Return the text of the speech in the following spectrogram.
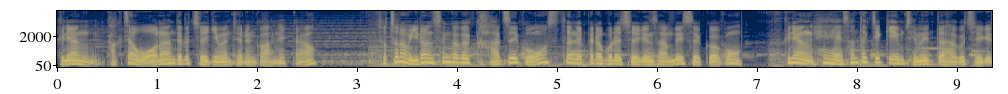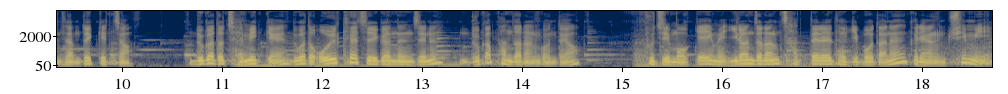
그냥 각자 원하는 대로 즐기면 되는 거 아닐까요? 저처럼 이런 생각을 가지고 스탠리 페러블을 즐긴 사람도 있을 거고 그냥 해해 선택지 게임 재밌다 하고 즐긴 사람도 있겠죠. 누가 더 재밌게 누가 더 옳게 즐겼는지는 누가 판단하는 건데요. 굳이 뭐 게임에 이런저런 잣대를 대기보다는 그냥 취미,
